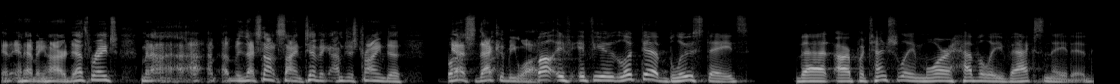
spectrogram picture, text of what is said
and, and having higher death rates. I mean, I, I, I, mean that's not scientific. I'm just trying to well, guess that could be why. Well, if if you looked at blue states that are potentially more heavily vaccinated,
